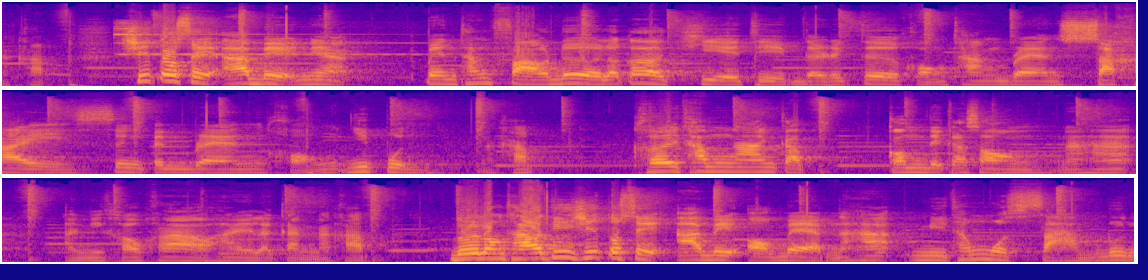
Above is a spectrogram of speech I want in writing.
นะครับชิโตเซอาเบะเนี่ยเป็นทั้ง Founder แล้วก็ Creative Director ของทางแบรนด์ซาไคซึ่งเป็นแบรนด์ของญี่ปุ่นนะครับ เคยทำงานกับกอมเดกาซองนะฮะ อันนี้คร่าวๆให้แล้วกันนะครับ โดยรองเท้าที่ชิโตเซอาเบะออกแบบนะฮะ มีทั้งหมด 3 รุ่น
